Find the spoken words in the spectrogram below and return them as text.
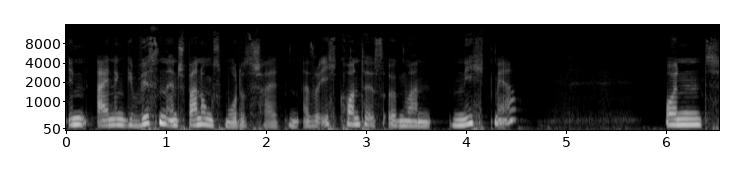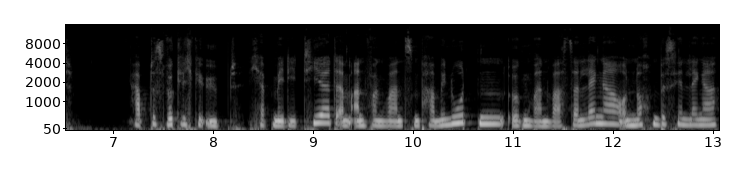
in einen gewissen Entspannungsmodus schalten? Also ich konnte es irgendwann nicht mehr. Und habe das wirklich geübt. Ich habe meditiert, am Anfang waren es ein paar Minuten, irgendwann war es dann länger und noch ein bisschen länger.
